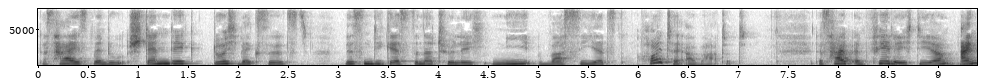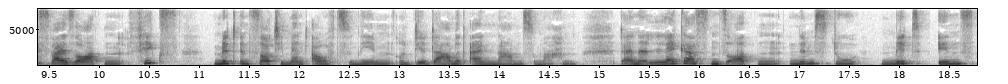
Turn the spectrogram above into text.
Das heißt, wenn du ständig durchwechselst, wissen die Gäste natürlich nie, was sie jetzt heute erwartet. Deshalb empfehle ich dir, ein, zwei Sorten fix mit ins Sortiment aufzunehmen und dir damit einen Namen zu machen. Deine leckersten Sorten nimmst du mit ins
